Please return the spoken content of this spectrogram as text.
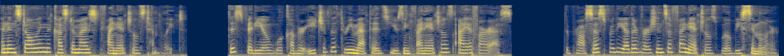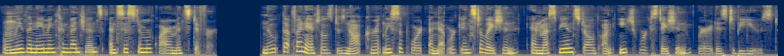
and installing the customized financials template. This video will cover each of the three methods using Financials IFRS. The process for the other versions of Financials will be similar, only the naming conventions and system requirements differ. Note that Financials does not currently support a network installation and must be installed on each workstation where it is to be used.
